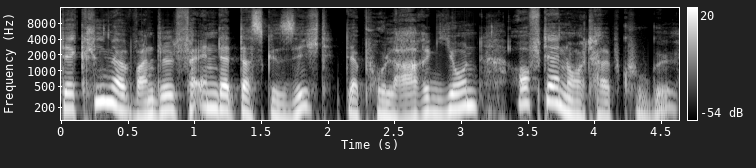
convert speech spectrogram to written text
der Klimawandel verändert das Gesicht der Polarregion auf der Nordhalbkugel.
